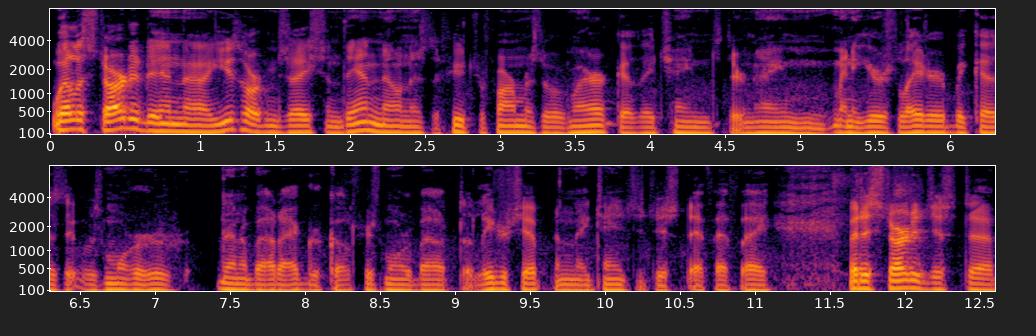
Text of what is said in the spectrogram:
Well, it started in a youth organization then known as the Future Farmers of America. They changed their name many years later because it was more than about agriculture, it's more about leadership, and they changed it just FFA. But it started just uh,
